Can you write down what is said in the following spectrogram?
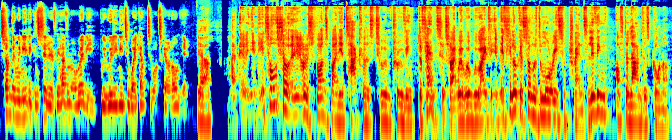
something we need to consider if we haven't already, we really need to wake up to what's going on here. Yeah. It's also a response by the attackers to improving defenses, right? we we like, if you look at some of the more recent trends, living off the land has gone up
